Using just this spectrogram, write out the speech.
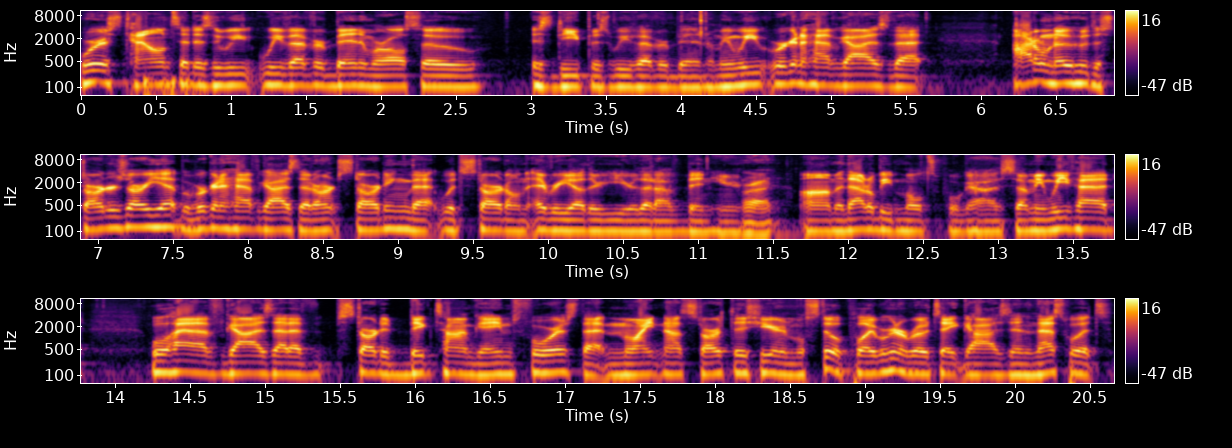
we're as talented as we we've ever been, and we're also as deep as we've ever been. I mean, we we're gonna have guys that I don't know who the starters are yet, but we're gonna have guys that aren't starting that would start on every other year that I've been here. Right. Um, and that'll be multiple guys. So I mean, we've had. We'll have guys that have started big time games for us that might not start this year, and we'll still play. We're going to rotate guys in, and that's what's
